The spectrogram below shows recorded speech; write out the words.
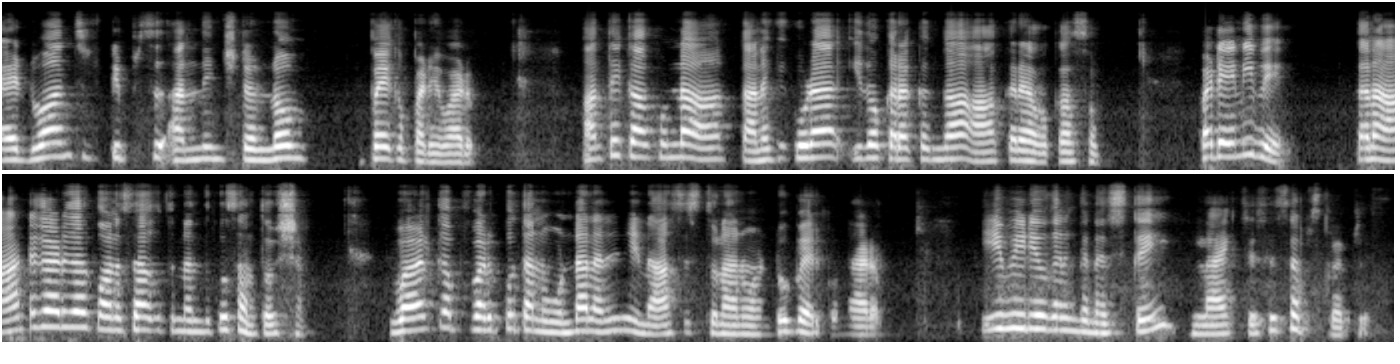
అడ్వాన్స్డ్ టిప్స్ అందించడంలో ఉపయోగపడేవాడు. అంతేకాకుండా తనకి కూడా ఇదొక రకంగా ఆఖరి అవకాశం. బట్ ఎనీవే తన ఆటగాడిగా కొనసాగుతున్నందుకు సంతోషం. వరల్డ్ కప్ వరకు తను ఉండాలని నేను ఆశిస్తున్నాను అంటూ పేర్కొన్నాడు. ఈ వీడియో కనుక నచ్చితే లైక్ చేసి సబ్స్క్రైబ్ చేసి.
